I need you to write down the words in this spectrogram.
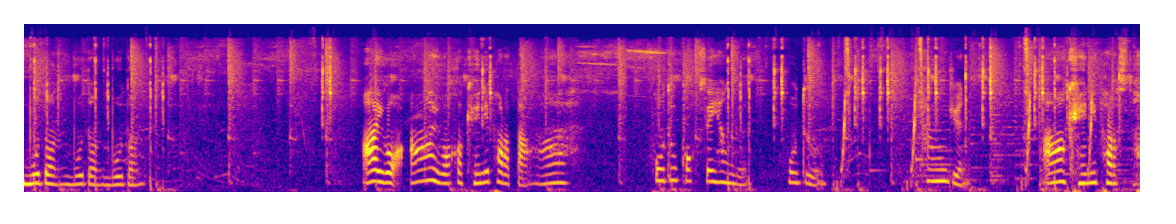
모던, 모던, 모던. 아, 이거, 아, 이거 아까 괜히 팔았다. 아. 호두 꺽쇠 향균. 호두. 향균. 아, 괜히 팔았어.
